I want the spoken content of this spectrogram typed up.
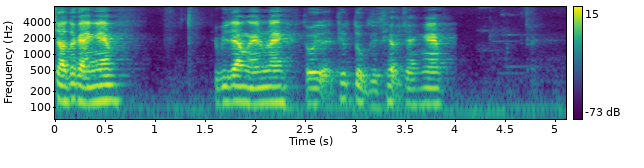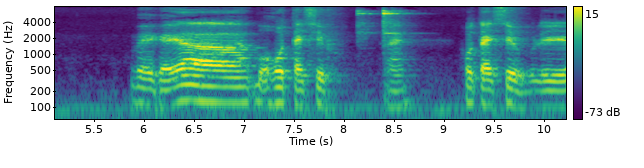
Chào tất cả anh em. Thì video ngày hôm nay tôi sẽ tiếp tục giới thiệu cho anh em về cái uh, bộ hột tài xỉu. Đấy. hột tài xỉu thì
